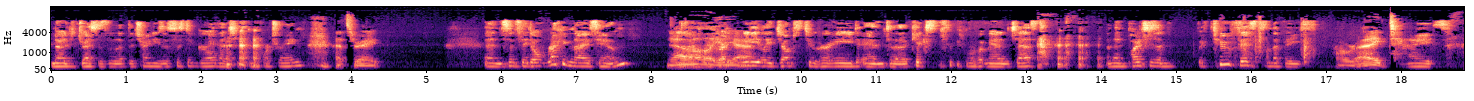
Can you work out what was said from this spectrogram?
Nudge dressed as the, the Chinese assistant girl that she's been portraying. That's right. And since they don't recognize him, Oh, yeah, yeah. immediately jumps to her aid and uh, kicks Robot Man in the chest, and then punches him with two fists in the face. All right. Nice.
